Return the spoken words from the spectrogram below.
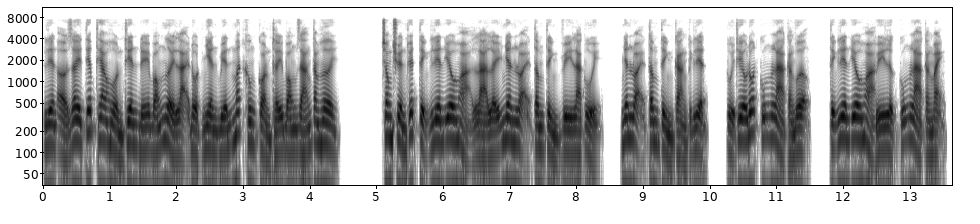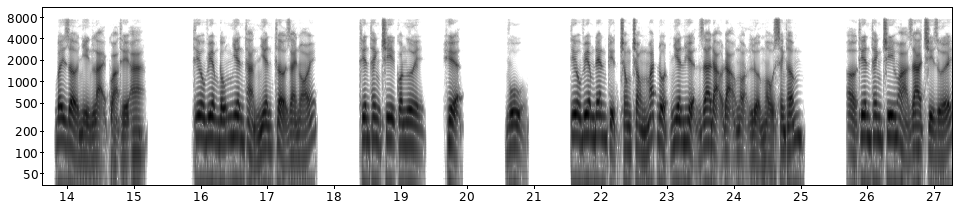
liền ở dây tiếp theo hồn thiên đế bóng người lại đột nhiên biến mất không còn thấy bóng dáng tăm hơi. Trong truyền thuyết tịnh liên yêu hỏa là lấy nhân loại tâm tình vì là tuổi, nhân loại tâm tình càng kịch liệt, tuổi thiêu đốt cũng là càng vượng, tịnh liên yêu hỏa uy lực cũng là càng mạnh, bây giờ nhìn lại quả thế a. Tiêu viêm bỗng nhiên thản nhiên thở dài nói. Thiên thanh chi con người, hiện. Vụ. Tiêu viêm đen kịt trong tròng mắt đột nhiên hiện ra đạo đạo ngọn lửa màu xanh thẫm. Ở thiên thanh chi hỏa ra chỉ dưới,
